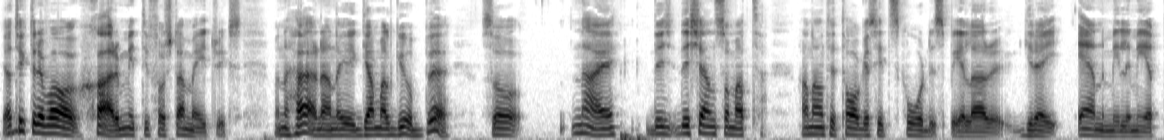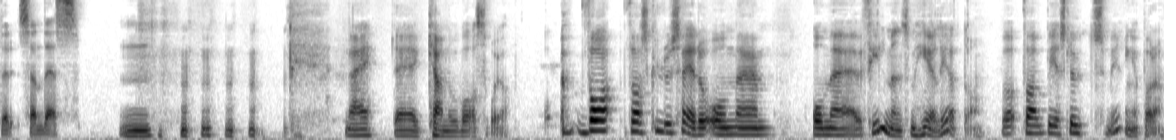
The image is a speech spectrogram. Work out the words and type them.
Jag tyckte det var charmigt i första Matrix. Men här när han är gammal gubbe så nej, det, det känns som att han har inte tagit sitt skådespelargrej en millimeter sedan dess. Mm. nej, det kan nog vara så ja. Vad, vad skulle du säga då om, eh, om eh, filmen som helhet då? Vad, vad blir slutsummeringen på det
